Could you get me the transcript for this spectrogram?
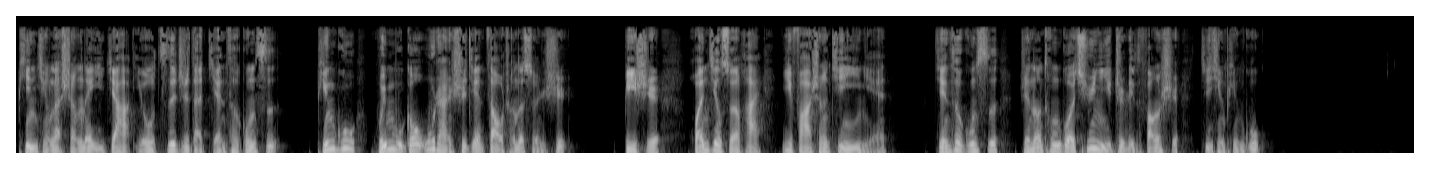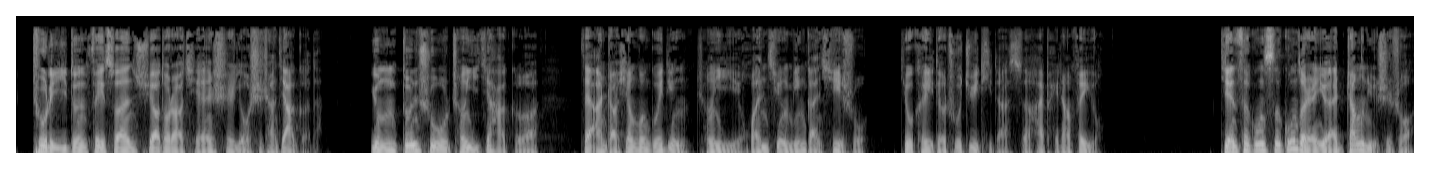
聘请了省内一家有资质的检测公司。评估回木沟污染事件造成的损失，彼时环境损害已发生近一年，检测公司只能通过虚拟治理的方式进行评估。处理一吨废酸需要多少钱是有市场价格的，用吨数乘以价格，再按照相关规定乘以环境敏感系数，就可以得出具体的损害赔偿费用。检测公司工作人员张女士说：“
